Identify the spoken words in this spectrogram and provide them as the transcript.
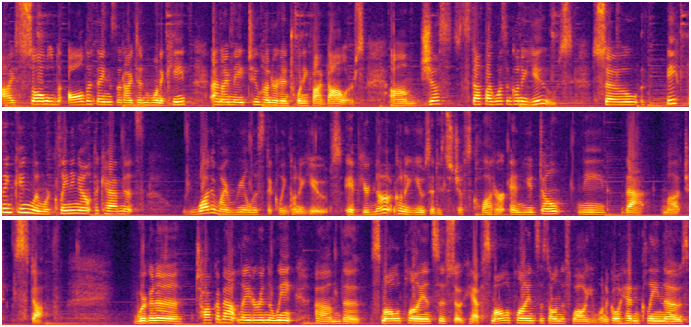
I sold all the things that I didn't want to keep and I made $225. Um, just stuff I wasn't going to use. So be thinking when we're cleaning out the cabinets, what am I realistically going to use? If you're not going to use it, it's just clutter and you don't need that much stuff. We're going to talk about later in the week um, the small appliances. So if you have small appliances on this wall, you want to go ahead and clean those.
